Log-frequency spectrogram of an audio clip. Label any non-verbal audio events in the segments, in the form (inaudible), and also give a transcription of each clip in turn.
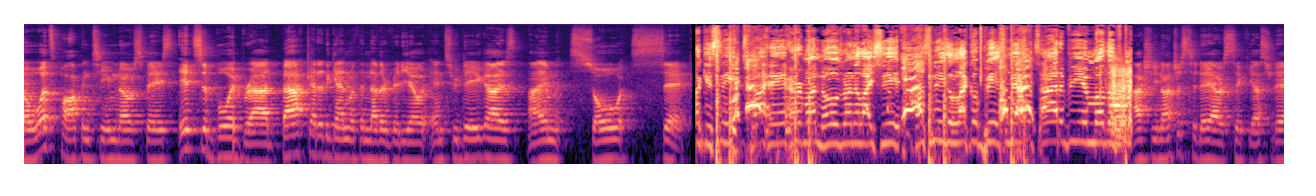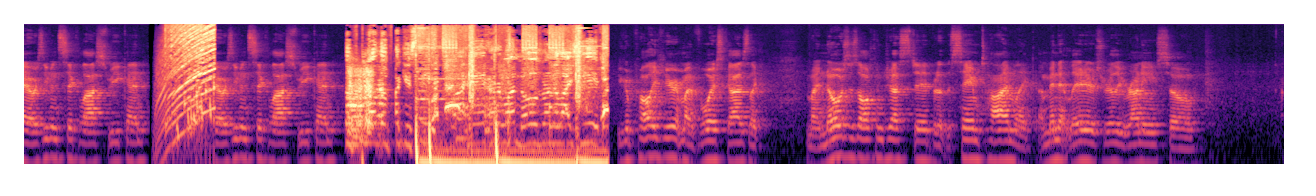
yo, what's poppin' team no space? It's your boy Brad, back at it again with another video, and today guys, I'm so sick. I can see my head hurt, my nose running like shit. I'm sneezing like a bitch, man. I'm tired of being mother. Actually, not just today, I was sick yesterday, I was even sick last weekend. I was even sick last weekend. Motherfucking see my head hurt, my nose running like shit. You can probably hear it in my voice, guys, like my nose is all congested, but at the same time, like a minute later, it's really runny. So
